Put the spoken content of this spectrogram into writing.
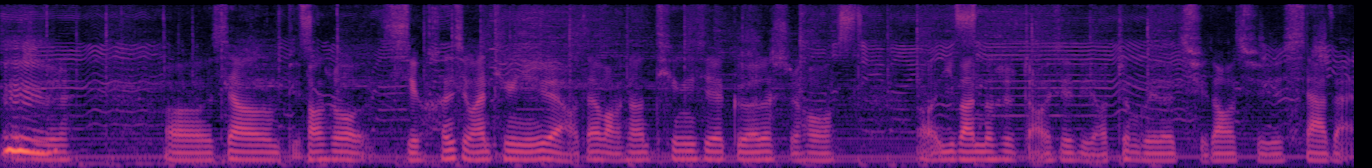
嗯。就是，呃，像比方说，我喜很喜欢听音乐啊，在网上听一些歌的时候。呃，一般都是找一些比较正规的渠道去下载，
